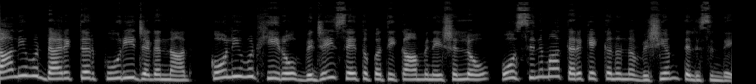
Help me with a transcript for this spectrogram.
టాలీవుడ్ డైరెక్టర్ పూరి జగన్నాథ్ కోలీవుడ్ హీరో విజయ్ సేతుపతి కాంబినేషన్లో ఓ సినిమా తెరకెక్కనున్న విషయం తెలిసిందే.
